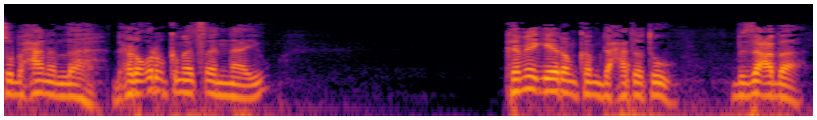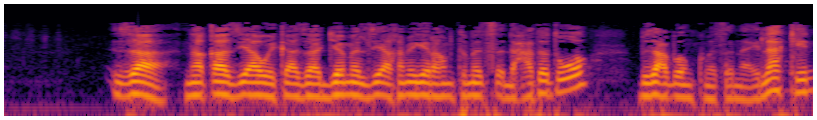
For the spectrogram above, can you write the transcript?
ስብሓንላህ ድሕሪ ቅርብ ክመፀና እዩ ከመይ ገይሮም ከም ዳሓተቱ ብዛዕባ እዛ ናቃ እዚኣ ወይ ከዓ እዛ ጀመል እዚኣ ከመይ ገይራ ከም ትመፅእ ዳሓተትዎ ብዛዕባኦም ክመፀና እዩ ላኪን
